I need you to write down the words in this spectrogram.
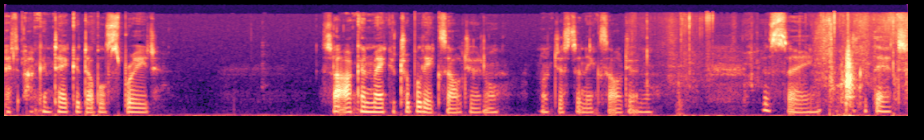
it, I can take a double spread. So I can make a triple XL journal, not just an XL journal. Just saying, look at that.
